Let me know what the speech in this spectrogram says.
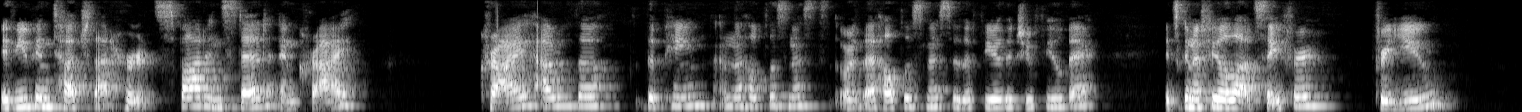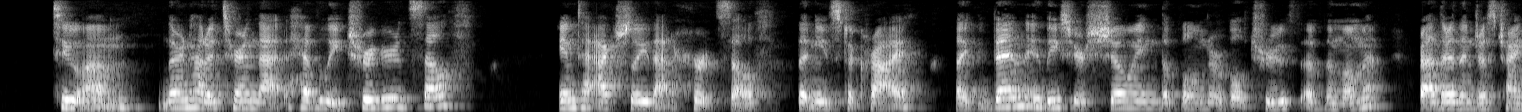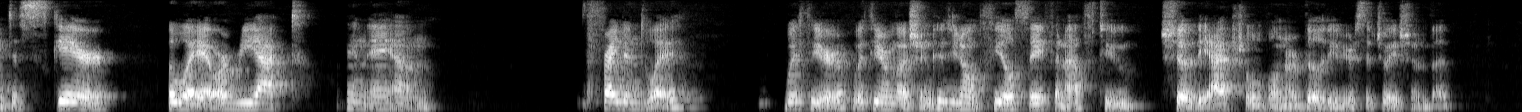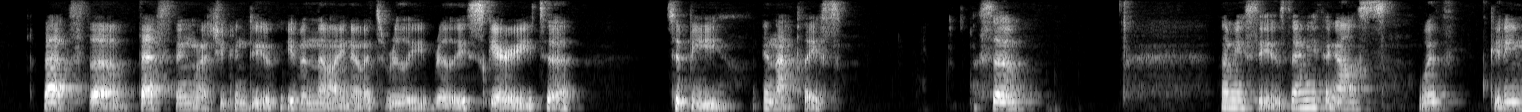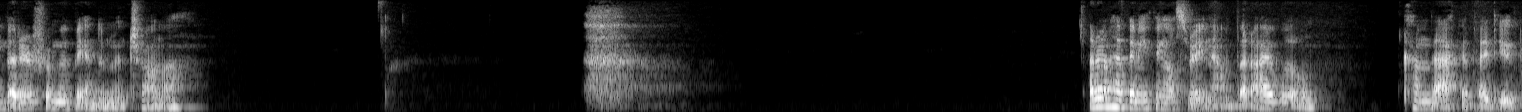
if you can touch that hurt spot instead and cry, cry out of the the pain and the helplessness or the helplessness or the fear that you feel there, it's going to feel a lot safer for you to um, learn how to turn that heavily triggered self into actually that hurt self that needs to cry. Like, then at least you're showing the vulnerable truth of the moment rather than just trying to scare away or react in a um, frightened way with your with your emotion because you don't feel safe enough to show the actual vulnerability of your situation. But that's the best thing that you can do even though i know it's really really scary to to be in that place so let me see, is there anything else with getting better from abandonment trauma? I don't have anything else right now, but I will come back if I do.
